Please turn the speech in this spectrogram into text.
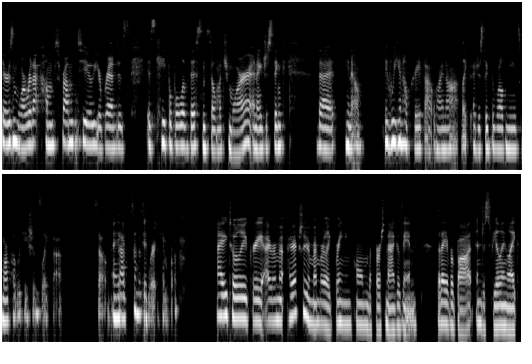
there's more where that comes from too. Your brand is is capable of this and so much more. And I just think that, you know, if we can help create that, why not? Like I just think the world needs more publications like that. So that's kind of where it came from. I totally agree. I remember I actually remember like bringing home the first magazine that I ever bought and just feeling like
